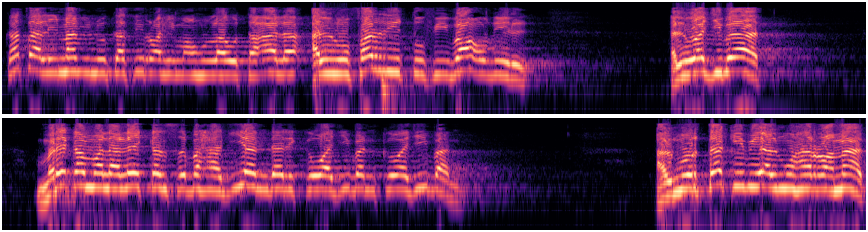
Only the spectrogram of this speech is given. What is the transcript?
kata Imam Ibnu Katsir rahimahullahu taala al-mufarritu fi ba'dil al-wajibat mereka melalaikan sebahagian dari kewajiban-kewajiban. Al-murtakibi al-muharramat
